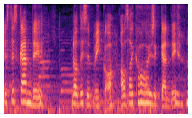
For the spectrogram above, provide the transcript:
Is this Candy? No, this is Miko. I was like, oh, is it Candy?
